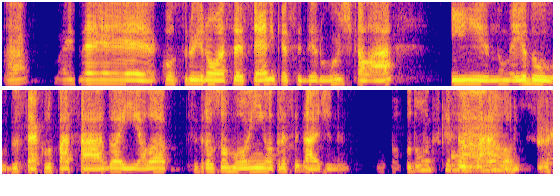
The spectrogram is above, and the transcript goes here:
tá? Mas é, construíram a CSN, que é siderúrgica lá, e no meio do, do século passado, aí ela se transformou em outra cidade, né? Então todo mundo esqueceu Uau. de Barra Mansa.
